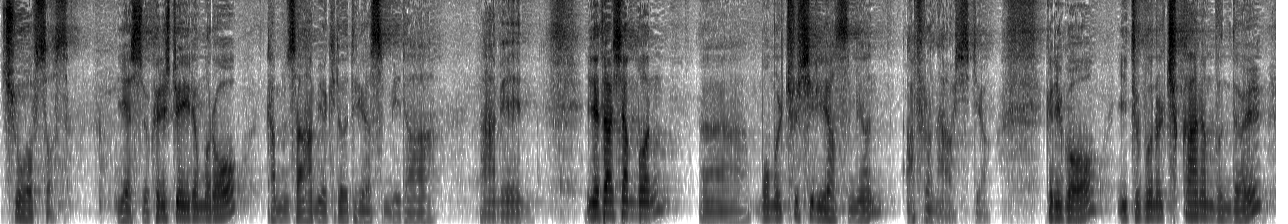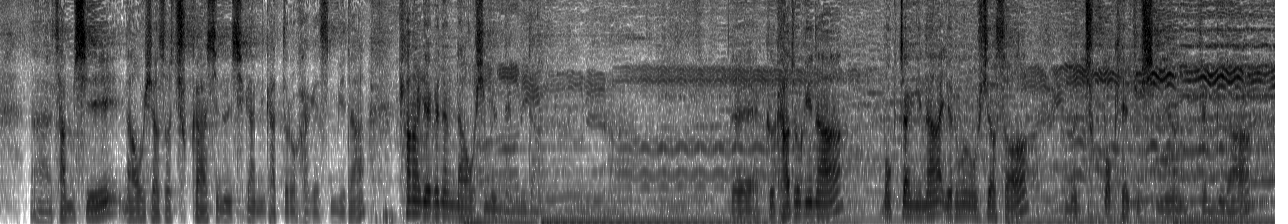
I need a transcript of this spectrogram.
주옵소서. 예수 그리스도의 이름으로 감사하며 기도드렸습니다. 아멘. 이제 다시 한번 어, 몸을 추스리셨으면 앞으로 나오시죠. 그리고 이 두 분을 축하하는 분들 어, 잠시 나오셔서 축하하시는 시간 갖도록 하겠습니다. 편하게 그냥 나오시면 됩니다. 어, 네, 그 가족이나 목장이나 여러분 오셔서 한번 축복해 주시면 됩니다.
